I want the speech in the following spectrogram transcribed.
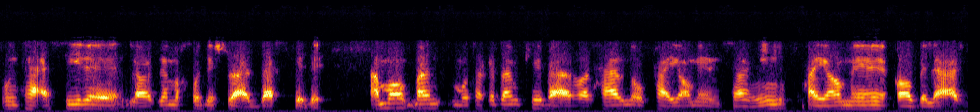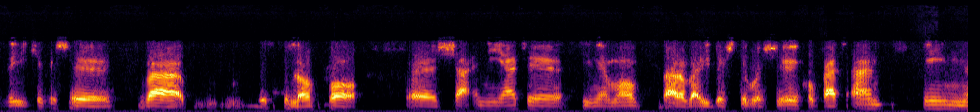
اون تاثیر لازم خودش رو از دست بده. اما من معتقدم که به حال هر نوع پیام انسانی پیام قابل ارزی که بشه و به اصطلاح با شعنیت سینما برابری داشته باشه خب قطعا این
